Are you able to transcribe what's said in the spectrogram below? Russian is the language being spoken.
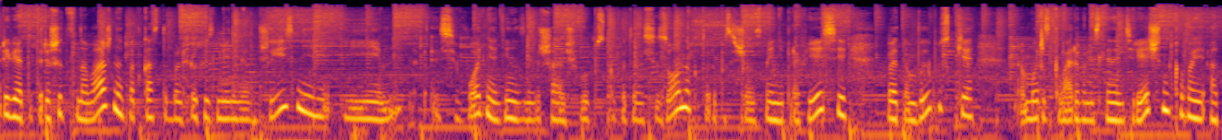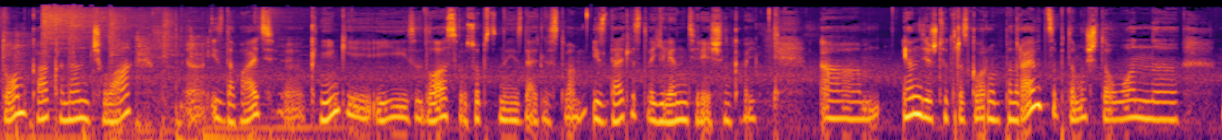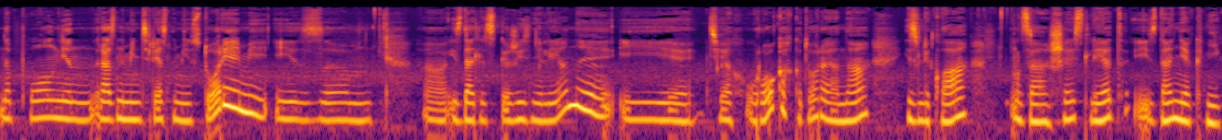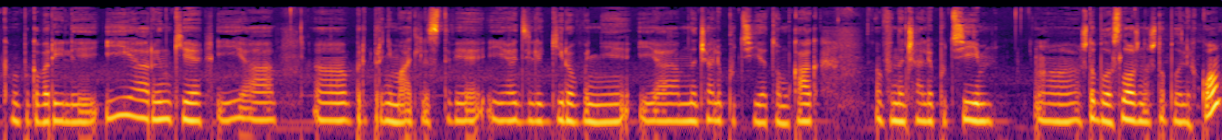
Привет, это «Решиться на важное», подкаст о больших изменениях в жизни. И сегодня один из завершающих выпусков этого сезона, который посвящен смене профессии. В этом выпуске мы разговаривали с Леной Терещенковой о том, как она начала э, издавать э, книги и создала свое собственное издательство. Издательство Елены Терещенковой. Я надеюсь, что этот разговор вам понравится, потому что он э, наполнен разными интересными историями из эм, Э, издательской жизни Лены и тех уроках, которые она извлекла за 6 лет издания книг. Мы поговорили и о рынке, и о э, предпринимательстве, и о делегировании, и о начале пути, о том, как в начале пути, что было сложно, что было легко.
